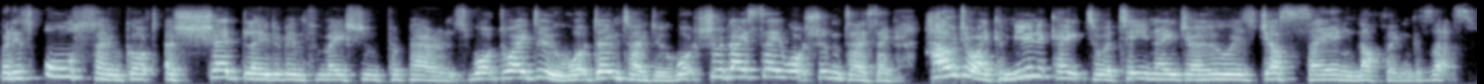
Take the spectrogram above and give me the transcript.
but it's also got a shed load of information for parents. What do I do? What don't I do? What should I say? What shouldn't I say? How do I communicate to a teenager who is just saying nothing? Because that's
